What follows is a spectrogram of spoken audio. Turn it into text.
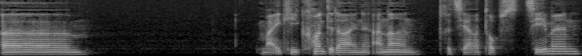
Ähm, Mikey konnte da einen anderen Triceratops zähmen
